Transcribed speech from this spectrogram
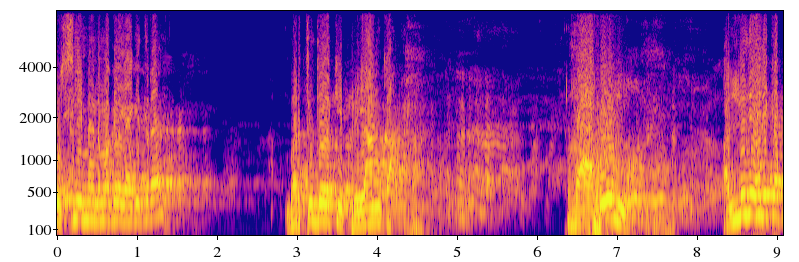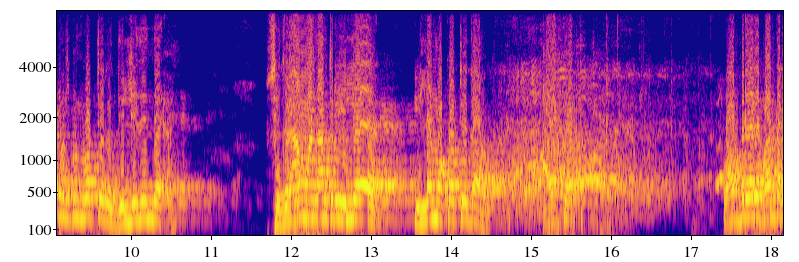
ಮುಸ್ಲಿಂ ಹೆಣ್ಮಕ್ಳಿಗಾಗಿದ್ರೆ ಬರ್ತಿದ್ದೊಳಕಿ ಪ್ರಿಯಾಂಕಾ, ರಾಹುಲ್, ಅಲ್ಲಿದೆ ಹೆಲಿಕಾಪ್ಟರ್ ಬರ್ತಿದ್ರು ದಿಲ್ಲಿದಿಂದ. ಸಿದ್ದರಾಮಣ್ಣ ಅಂತೂ ಇಲ್ಲೇ ಇಲ್ಲೇ ಮಕ್ಕೋತಿದ್ದ ಅಳಕೋತ ಒಬ್ಬರೇ ಬಂದ್ರ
